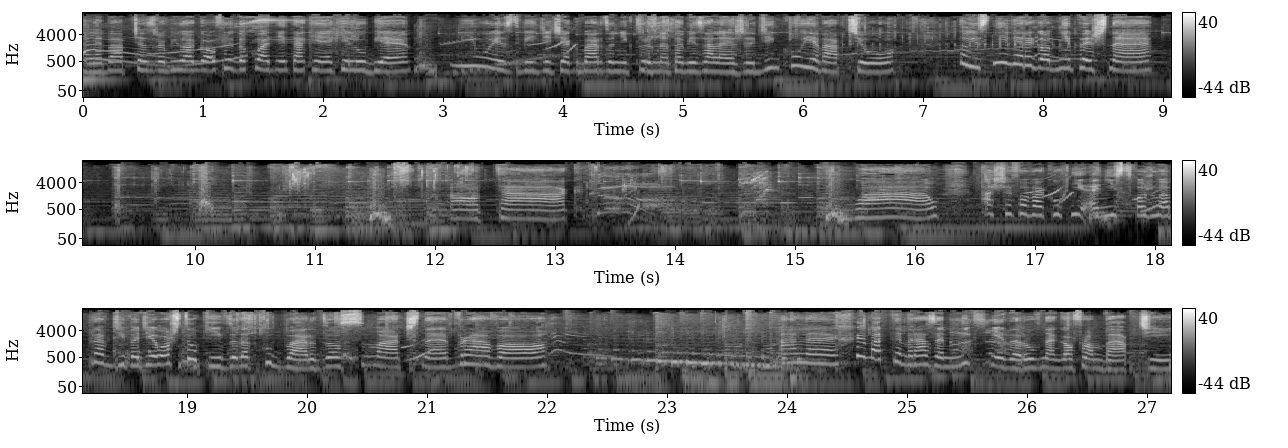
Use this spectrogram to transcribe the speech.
Ale babcia zrobiła gofry dokładnie takie, jakie lubię. Miło jest wiedzieć, jak bardzo niektórym na tobie zależy. Dziękuję, babciu. To jest niewiarygodnie pyszne. O tak. Wow! A szefowa kuchni Eni stworzyła prawdziwe dzieło sztuki, w dodatku bardzo smaczne. Brawo! Ale chyba tym razem nikt nie dorówna gofrom babci.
